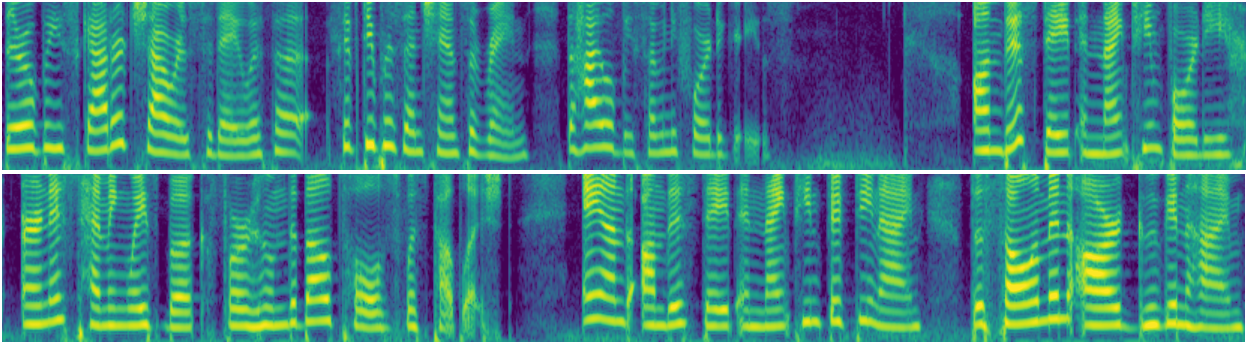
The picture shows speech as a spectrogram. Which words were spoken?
There will be scattered showers today with a 50% chance of rain. The high will be 74 degrees. On this date in 1940, Ernest Hemingway's book, For Whom the Bell Tolls, was published. And on this date in 1959, the Solomon R. Guggenheim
